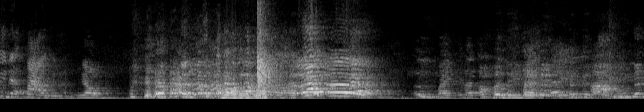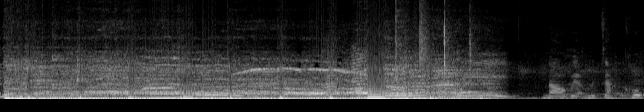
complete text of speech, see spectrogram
គេអ្នកបើកហ្នឹងខ្ញុំអឺបែកក្តាប់អស់លីដល់វគ្គម្ចាស់ខូប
